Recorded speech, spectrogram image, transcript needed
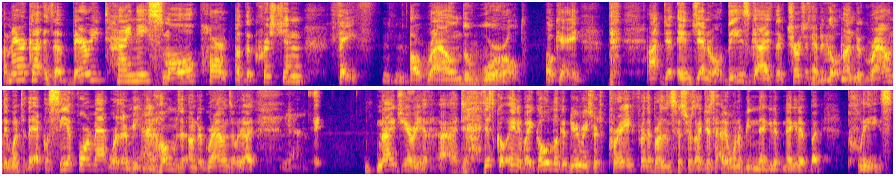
America is a very tiny, small part of the Christian faith around the world. Okay, Uh, in general, these guys, the churches had to go underground. They went to the ecclesia format where they're meeting in homes and undergrounds. Uh, Yeah. Nigeria, I, I just go anyway. Go look at do your research. Pray for the brothers and sisters. I just I don't want to be negative, negative, but please,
